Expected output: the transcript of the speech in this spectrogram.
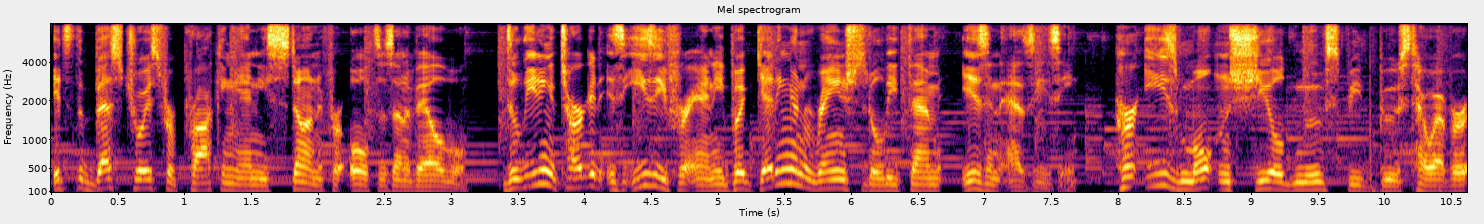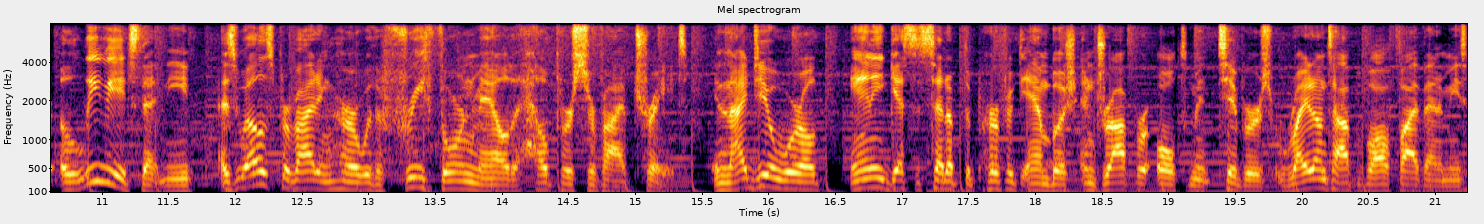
it's the best choice for proccing Annie's stun if her ult is unavailable. Deleting a target is easy for Annie, but getting in range to delete them isn't as easy. Her E's Molten Shield move speed boost, however, alleviates that need, as well as providing her with a free Thorn Mail to help her survive trades. In an ideal world, Annie gets to set up the perfect ambush and drop her ultimate Tibbers right on top of all 5 enemies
